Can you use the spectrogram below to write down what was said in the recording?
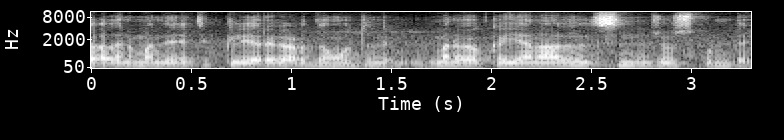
కాదని మనది క్లియర్గా అర్థమవుతుంది. మన యొక్క ఎనాలిసిస్ని చూసుకుంటే.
